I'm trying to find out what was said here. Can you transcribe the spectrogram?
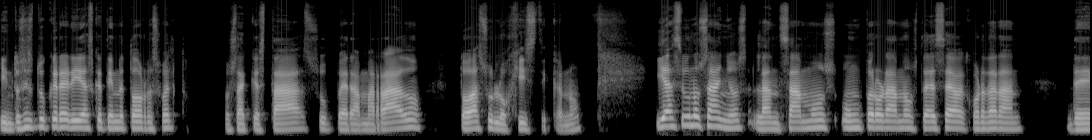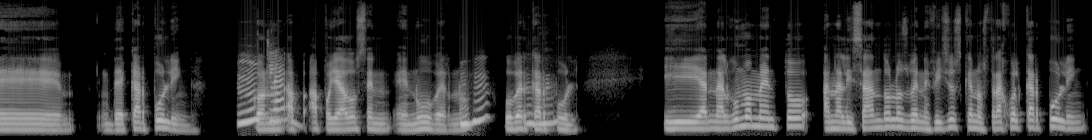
Y entonces tú creerías que tiene todo resuelto, o sea, que está súper amarrado toda su logística, ¿no? Y hace unos años lanzamos un programa, ustedes se acordarán, de de carpooling, mm, con, apoyados en, en, Uber, ¿no? Uber Carpool. Y en algún momento, analizando los beneficios que nos trajo el carpooling,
